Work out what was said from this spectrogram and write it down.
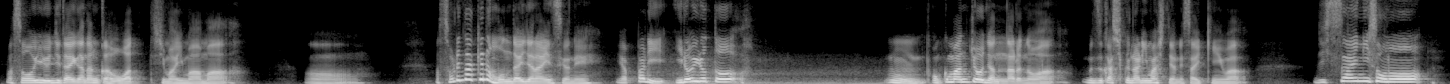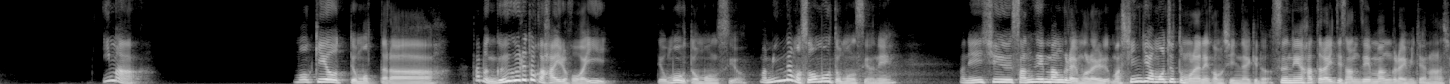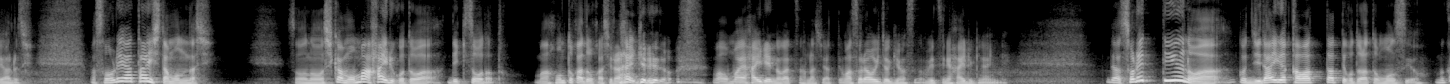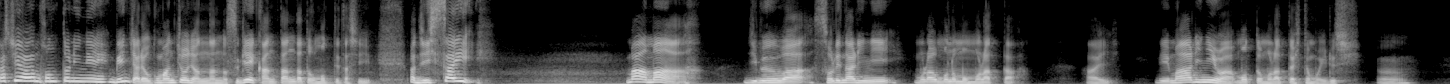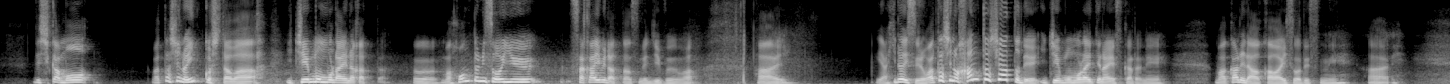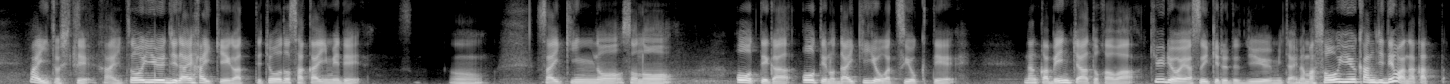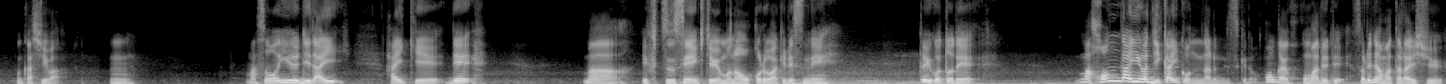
まあそういう時代がなんか終わってしまい、まあまあ、うん、それだけの問題じゃないんですよね。やっぱりいろいろと、うん、億万長者になるのは難しくなりましたよね、最近は。実際にその、今、儲けようって思ったら、多分 Google とか入る方がいいって思うと思うんですよ。まあみんなもそう思うと思うんですよね。年収3000万ぐらいもらえる。まあ新人はもうちょっともらえないかもしれないけど、数年働いて3000万ぐらいみたいな話があるし。まあそれは大したもんだし。その、しかもまあ入ることはできそうだと。まあ本当かどうか知らないけれど、まあお前入れんのかって話あって、まあそれは置いときますが、別に入る気ないんで。だからそれっていうのは時代が変わったってことだと思うんですよ。昔は本当にね、ベンチャーで億万長者になるのすげえ簡単だと思ってたし、まあ、実際、まあまあ、自分はそれなりにもらうものももらった。はい。で、周りにはもっともらった人もいるし。うん。で、しかも、私の1個下は1円ももらえなかった。うん。まあ本当にそういう境目だったんですね、自分は。はい。いや、ひどいですよ。私の半年後で1円ももらえてないですからね。まあ彼らはかわいそうですね。はい。まあいいとして、はい。そういう時代背景があって、ちょうど境目で、うん。最近のその大手が、大手の大企業が強くて、なんかベンチャーとかは給料は安いけれど自由みたいな、まあそういう感じではなかった。昔は。うん。まあそういう時代背景で、まあ F2 戦役というものは起こるわけですね。ということで、まあ本題は次回以降になるんですけど、今回はここまでで、それではまた来週。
